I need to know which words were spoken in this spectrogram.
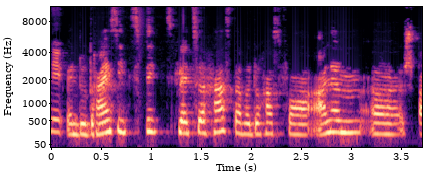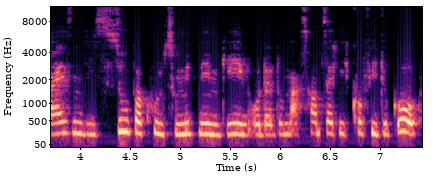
Nee. Wenn du 30 Sitzplätze hast, aber du hast vor allem äh, Speisen, die super cool zum Mitnehmen gehen oder du machst hauptsächlich Coffee to go,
